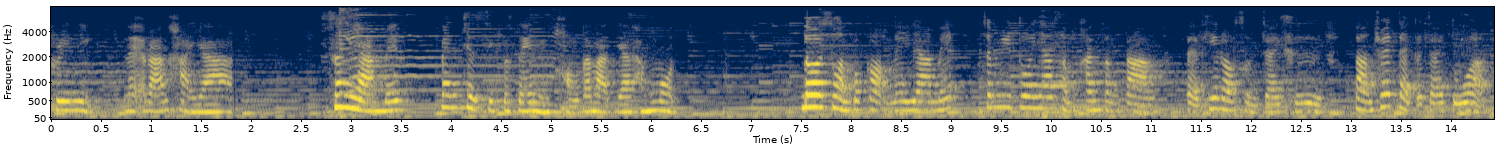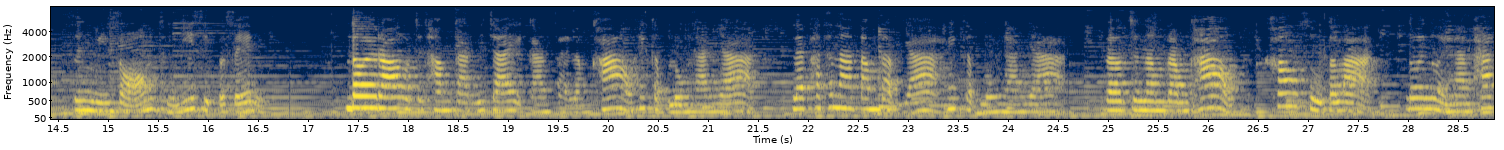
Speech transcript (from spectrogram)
คลินิก และร้านขายยา ซึ่งยาเม็ดเป็น 70%ของตลาดยาทั้งหมด โดยส่วนประกอบในยาเม็ด จะมีตัวยาสำคัญต่างๆ แต่ที่เราสนใจคือ สารช่วยแตกกระจายตัว ซึ่งมี 2-20%โดยเราจะทำการวิจัยการใส่ลำข้าวให้กับโรงงานยา และพัฒนาตำรับยาให้กับโรงงานยา เราจะนำรำข้าวเข้าสู่ตลาด โดยหน่วยงานภาค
